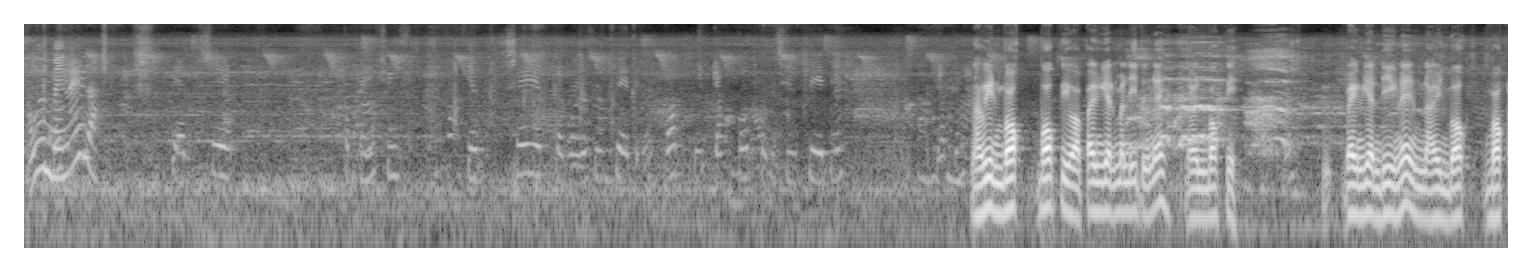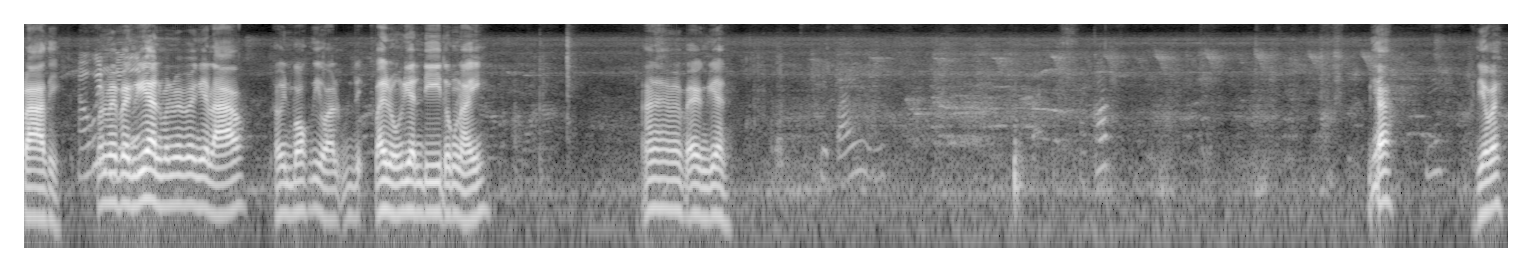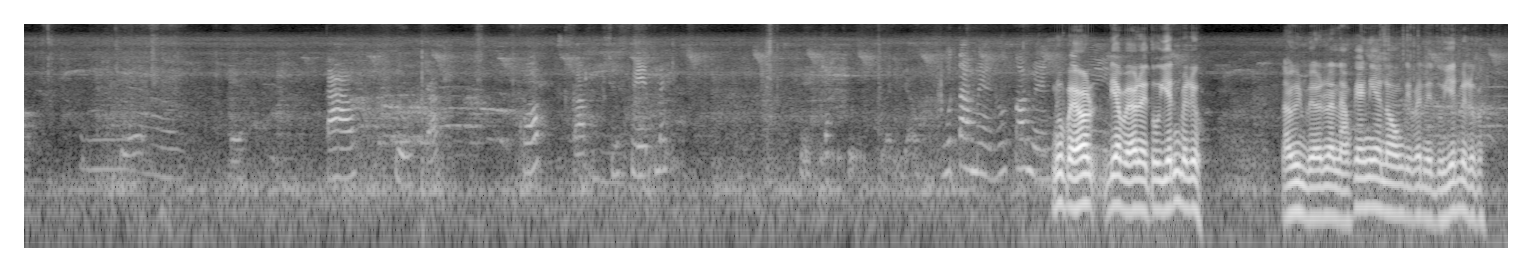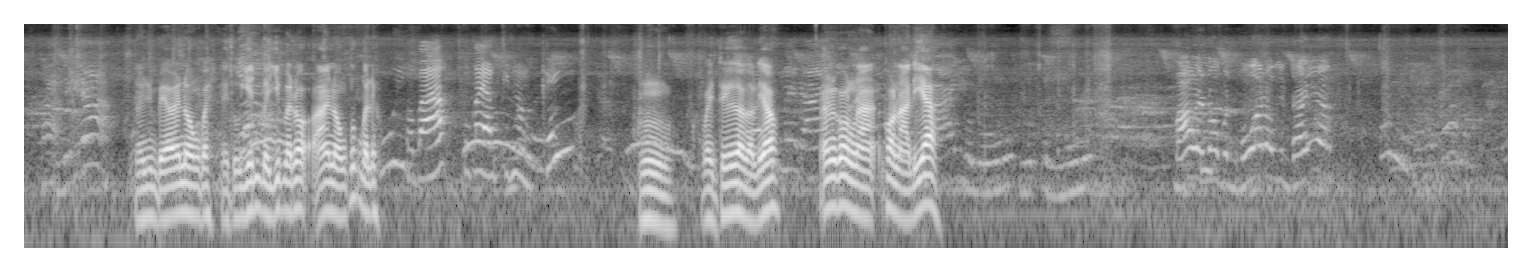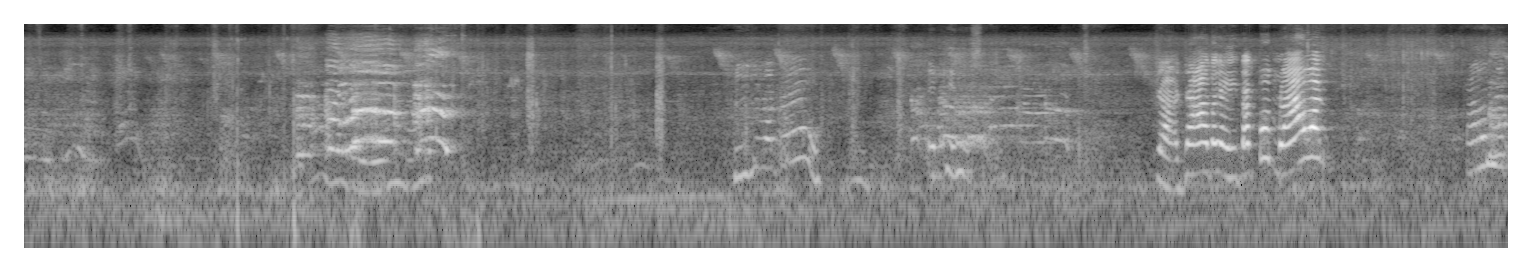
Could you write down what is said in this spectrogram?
เอามันไปไหนละเจ็ดสิบกับไปสิเจ็ดสิบกับเศษบล็อกจับบล็อกกับสิเศษนะนาวินบล็อกบล็อกตีว่าไปเรียนมันดีถึงเลยนาวินบล็อกตีไปเรียนดีเลยนาวินบล็อกบล็อกลาตีมันไม่ไปเรียนมันไม่ไปเรียนแล้วนาวินบอกตีว่าไปโรงเรียนดีตรงไหนอะไรไม่ไปเรียน เดี๋ยวเดี๋ยวไปกาวถูกจับป๊อกกับซื้อเฟสไหมถูกจับถูกเดี๋ยวแมนอุลตร้าแมนนู่นไปเอาเดี๋ยวไปเอาในตู้เย็นไปดูนาวินไปเอาน้ำแข็งเนี่ยน้องที่ไปในตู้เย็นไปดูไปนาวินไปเอาไอ้น้องไปในตู้เย็นไปยิบมาแล้วไอ้น้องทุกไปเร็วป๊าป๊าป๊าป๊าอยากกินขนมเค้กอืมไปซื้อก็เลี้ยวอันนั้นก็หนาก็หนาเดียว báo lên đâu mình mua đâu nhìn thấy á đi chứ nó kêu ไอ้เพน chả cha tao này tao cốm láo á เราไม่ได้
